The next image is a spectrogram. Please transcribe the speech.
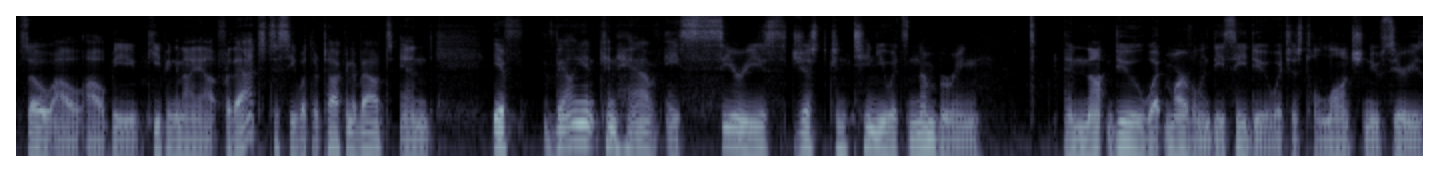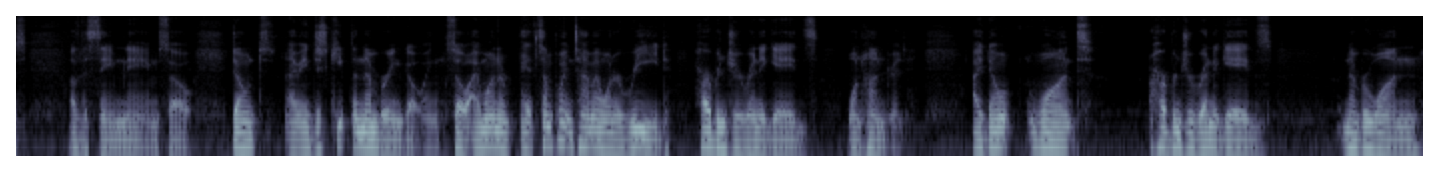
So I'll I'll be keeping an eye out for that to see what they're talking about, and if Valiant can have a series just continue its numbering and not do what Marvel and DC do, which is to launch new series of the same name. So don't, I mean, just keep the numbering going. So I want to, at some point in time, I want to read Harbinger Renegades 100. I don't want Harbinger Renegades number one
